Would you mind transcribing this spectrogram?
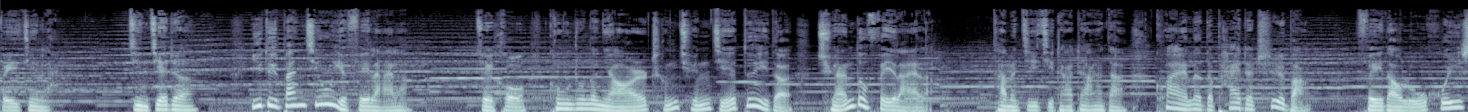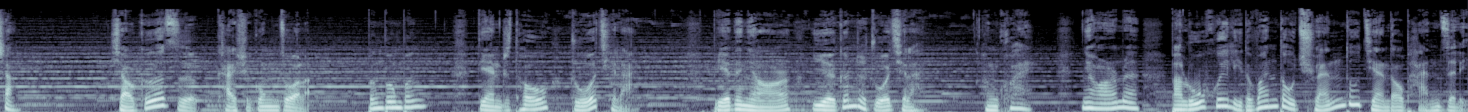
飞进来，紧接着，一对斑鸠也飞来了，最后空中的鸟儿成群结队的全都飞来了。它们叽叽喳喳的，快乐的拍着翅膀，飞到炉灰上。小鸽子开始工作了，嘣嘣嘣，点着头啄起来。别的鸟儿也跟着啄起来。很快，鸟儿们把炉灰里的豌豆全都捡到盘子里。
